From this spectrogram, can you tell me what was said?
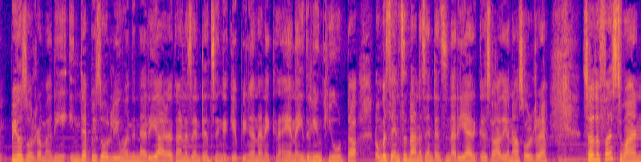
எப்பயும் சொல்கிற மாதிரி இந்த எபிசோட்லேயும் வந்து நிறைய அழகான சென்டென்ஸ் இங்கே கேட்பீங்கன்னு நினைக்கிறேன். ஏன்னா இதுலேயும் க்யூட்டாக ரொம்ப சென்சிட்டிவான சென்டென்ஸ் நிறையா இருக்குது ஸோ அதையும் நான் சொல்கிறேன் so the first one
